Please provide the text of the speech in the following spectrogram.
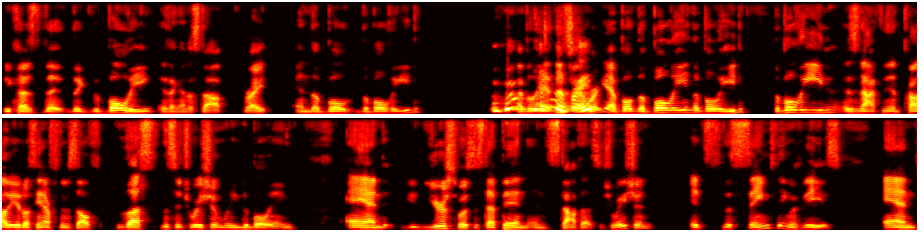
because the the, the bully isn't going to stop, right? And the bull the bullied, I believe yeah, that's the right word. Yeah, both the bully and the bullied. The bullied is not going to probably able to stand up for themselves. Thus, the situation will lead to bullying, and you're supposed to step in and stop that situation. It's the same thing with these, and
